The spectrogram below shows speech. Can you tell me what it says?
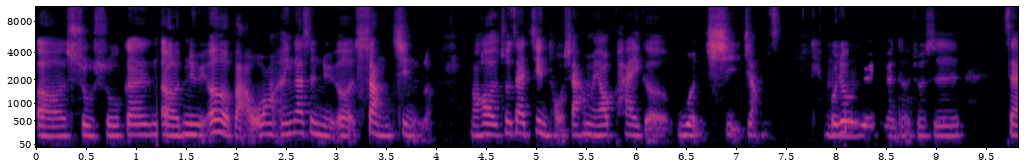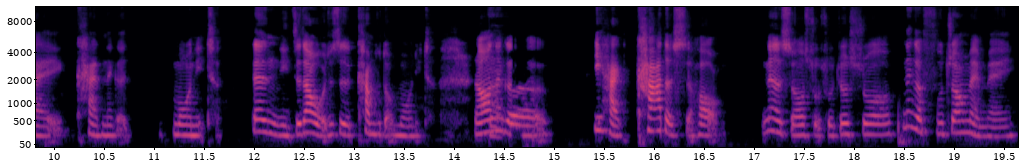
呃叔叔跟呃女二吧，我忘了应该是女二上镜了，然后就在镜头下他们要拍一个吻戏这样子，我就嗯远远的就是在看那个 monitor，但你知道我就是看不懂 monitor，然后那对个一喊咔的时候，那个时候叔叔就说：“那个服装妹妹，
